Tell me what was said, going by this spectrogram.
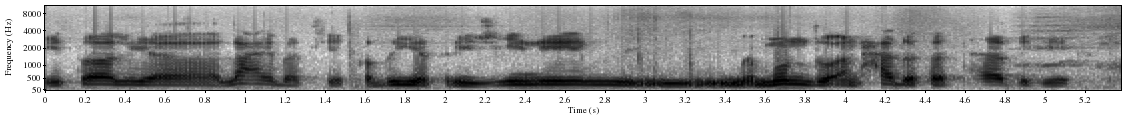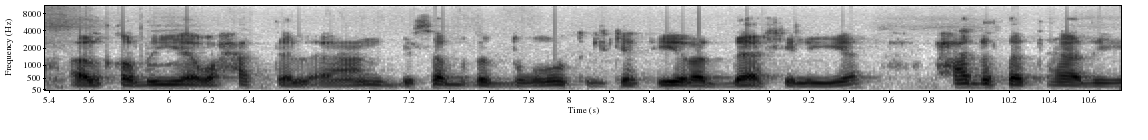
إيطاليا لعبت في قضية ريجيني منذ أن حدثت هذه القضية وحتى الآن بسبب الضغوط الكثيرة الداخلية حدثت هذه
